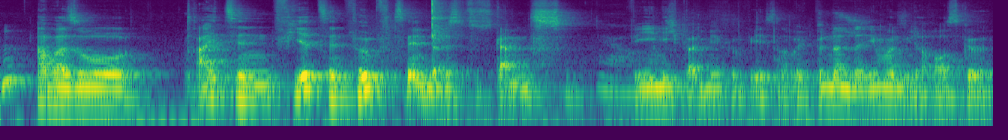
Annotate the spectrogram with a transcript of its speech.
Mhm. Aber so 13, 14, 15, da ist das ganz Ja. wenig bei mir gewesen. Aber ich bin dann da irgendwann wieder rausgekommen.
